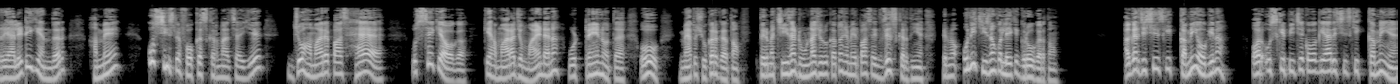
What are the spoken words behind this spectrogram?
ریالٹی کے اندر ہمیں اس چیز پہ فوکس کرنا چاہیے جو ہمارے پاس ہے۔ اس سے کیا ہوگا کہ ہمارا جو مائنڈ ہے نا، وہ ٹرین ہوتا ہے۔ او میں تو شکر کرتا ہوں۔ پھر میں چیزیں ڈھونڈنا شروع کرتا ہوں جو میرے پاس ایگزٹ کرتی ہیں۔ پھر میں انہی چیزوں کو لے کے گرو کرتا ہوں۔ اگر جس چیز کی کمی ہوگی نا، اور اس کے پیچھے کہ یار اس چیز کی کمی ہے،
